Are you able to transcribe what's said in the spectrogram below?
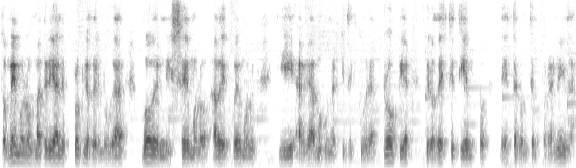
tomemos los materiales propios del lugar, modernicémoslos, adecuémoslos y hagamos una arquitectura propia, pero de este tiempo, de esta contemporaneidad.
